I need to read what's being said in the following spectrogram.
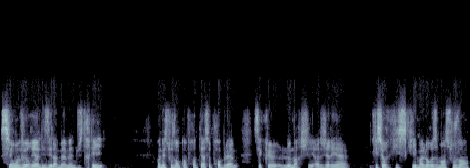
si on veut réaliser la même industrie, on est souvent confronté à ce problème, c'est que le marché algérien, qui, se, qui, qui, malheureusement souvent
